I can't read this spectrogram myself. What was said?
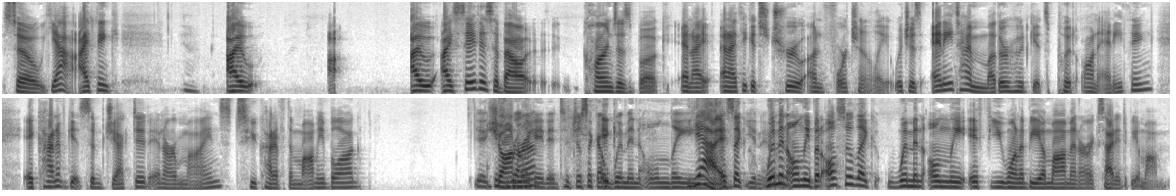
so yeah, I think I, I I say this about Carnes's book, and I and I think it's true, unfortunately, which is anytime motherhood gets put on anything, it kind of gets subjected in our minds to kind of the mommy blog Yeah, it gets genre. relegated to just like a It- women only. Yeah, it's like you know. women only, but also like women only if you want to be a mom and are excited to be a mom.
